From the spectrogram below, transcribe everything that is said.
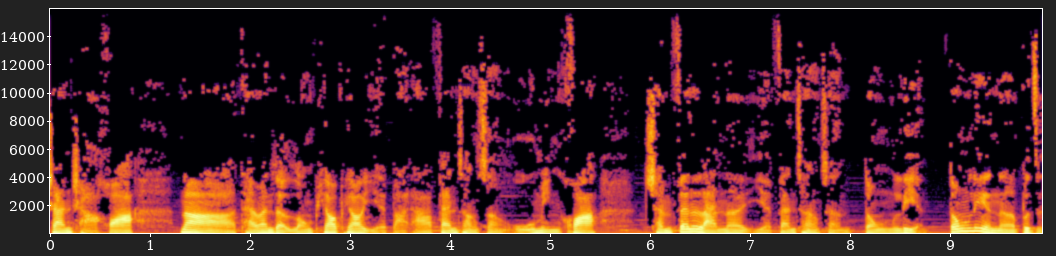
山茶花》，那台湾的龙飘飘也把它翻唱成《无名花》，陈芬兰呢也翻唱成《冬恋》，冬恋呢不止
